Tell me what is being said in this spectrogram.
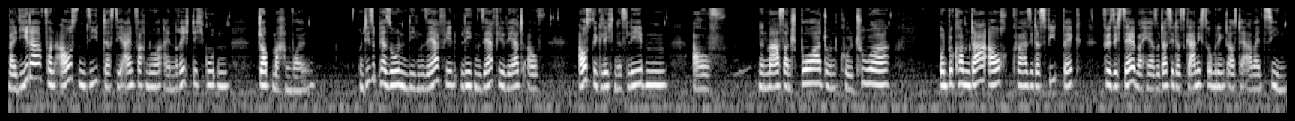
weil jeder von außen sieht, dass die einfach nur einen richtig guten Job machen wollen. Und diese Personen legen sehr viel, legen sehr viel Wert auf ausgeglichenes Leben, auf ein Maß an Sport und Kultur und bekommen da auch quasi das Feedback für sich selber her, sodass sie das gar nicht so unbedingt aus der Arbeit ziehen.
